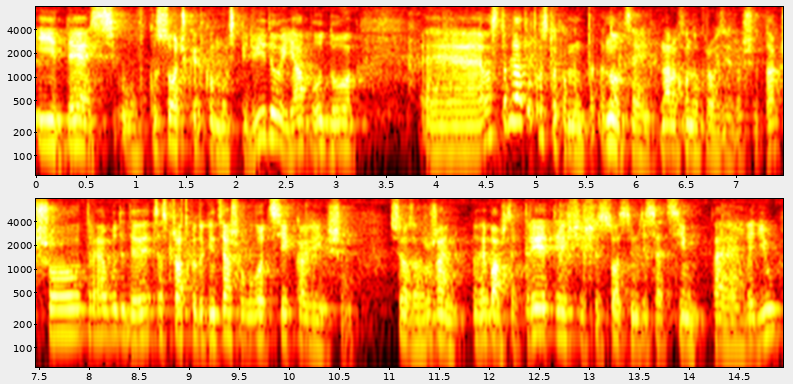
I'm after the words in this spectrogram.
і десь в кусочку якомусь під відео я буду е, оставляти просто коментар. Ну, цей на рахунок розіграшу. Так що треба буде дивитися спочатку до кінця, щоб було цікавіше. Все, загружаємо. Ви бачите, 3677 переглядів,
